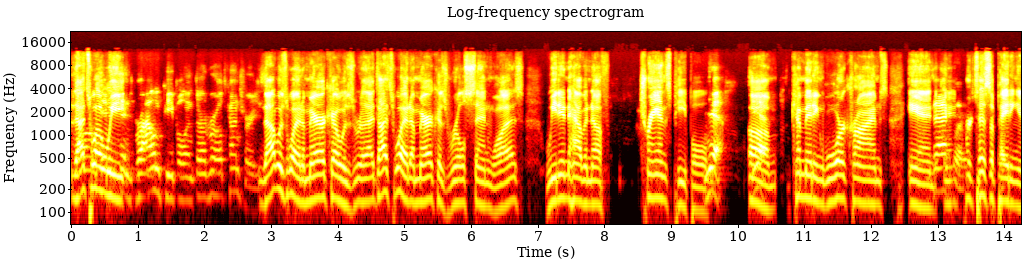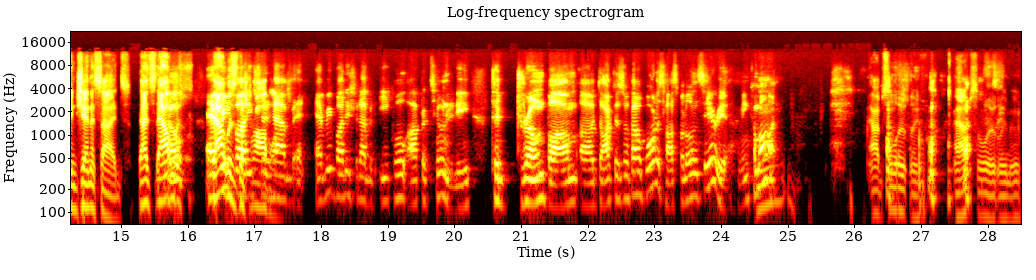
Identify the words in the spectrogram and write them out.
that's what we brown people in third world countries. that was what America was. That's what America's real sin was. We didn't have enough trans people yeah, yeah. um committing war crimes and, and participating in genocides. That's that No, was that was the everybody problem. should have everybody should have an equal opportunity to drone bomb uh, Doctors Without Borders hospital in Syria. I mean, come on. Absolutely. Absolutely, man.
